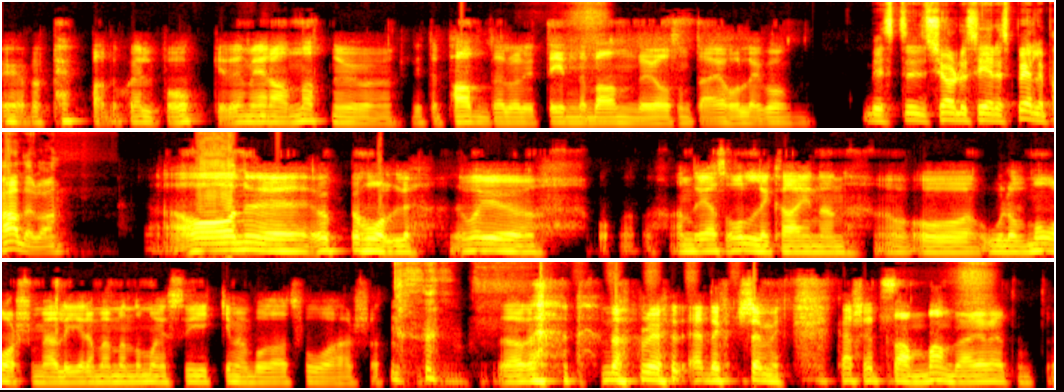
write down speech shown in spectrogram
överpeppad själv på hockey. Det är mer annat nu, lite paddel och lite innebandy och sånt där jag håller igång. Visst kör du seriespel i padel va? Ja, nu är uppehåll. Det var ju Andreas Ollikainen och, och Olof Moore som jag lirade med, men de har ju svikit med båda två här. Så det, det, är det kanske, kanske ett samband där, jag vet inte.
